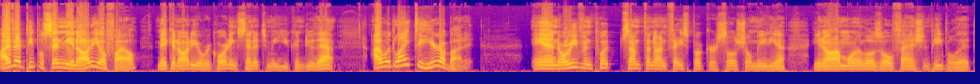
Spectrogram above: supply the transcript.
I've had people send me an audio file, make an audio recording, send it to me. You can do that. I would like to hear about it. And or even put something on Facebook or social media. You know, I'm one of those old fashioned people that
